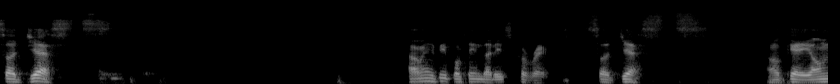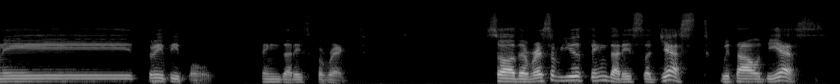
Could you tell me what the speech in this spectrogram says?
suggests. How many people think that is correct? Suggests. Okay, only three people think that is correct. So the rest of you think that is suggest without the S.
